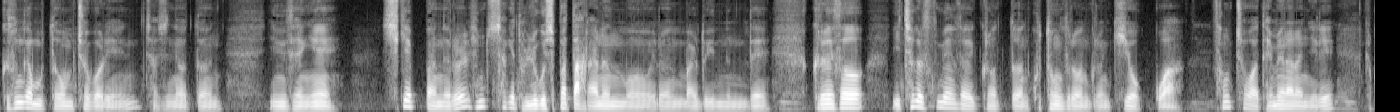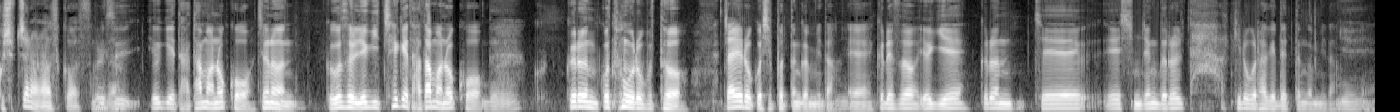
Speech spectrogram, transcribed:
그 순간부터 멈춰버린 자신의 어떤 인생의 시계바늘을 힘차게 돌리고 싶었다라는 뭐 이런 말도 있는데 그래서 이 책을 쓰면서 그런 어떤 고통스러운 그런 기억과 상처와 대면하는 일이 결코 쉽지는 않았을 것 같습니다. 그래서 여기에 다 담아놓고 저는 그것을 여기 책에 다 담아놓고 네. 그런 고통으로부터 자유롭고 싶었던 겁니다. 예, 그래서 여기에 그런 제 심정들을 다 기록을 하게 됐던 겁니다. 예.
